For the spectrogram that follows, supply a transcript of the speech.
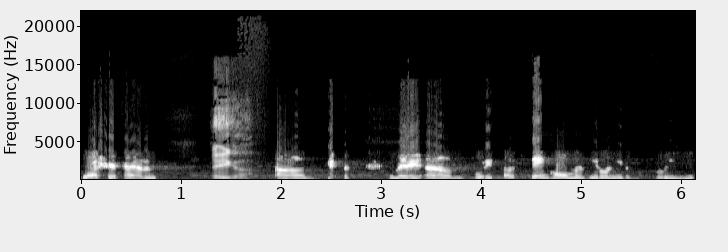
wash your hands. there you go. Um, they, um, what do you call it? Stay home if you don't need to leave.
